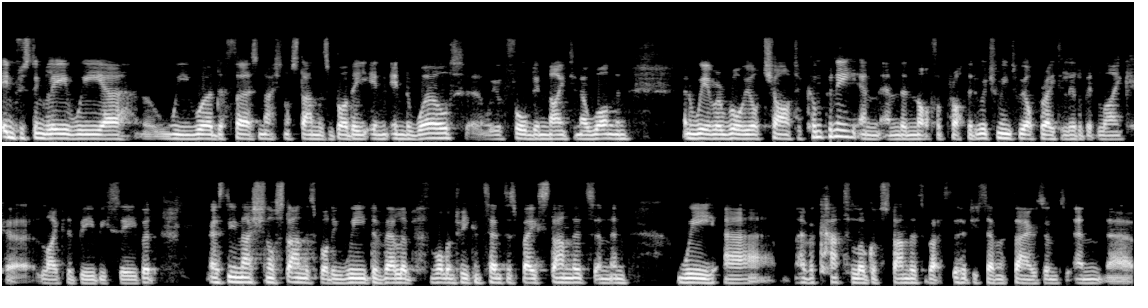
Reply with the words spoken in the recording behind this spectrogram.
interestingly, we uh, we were the first national standards body in in the world. Uh, we were formed in 1901, and and we're a royal charter company and and a not for profit, which means we operate a little bit like uh, like the BBC. But as the national standards body, we develop voluntary consensus based standards and and we uh, have a catalogue of standards, about 37,000, and uh,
